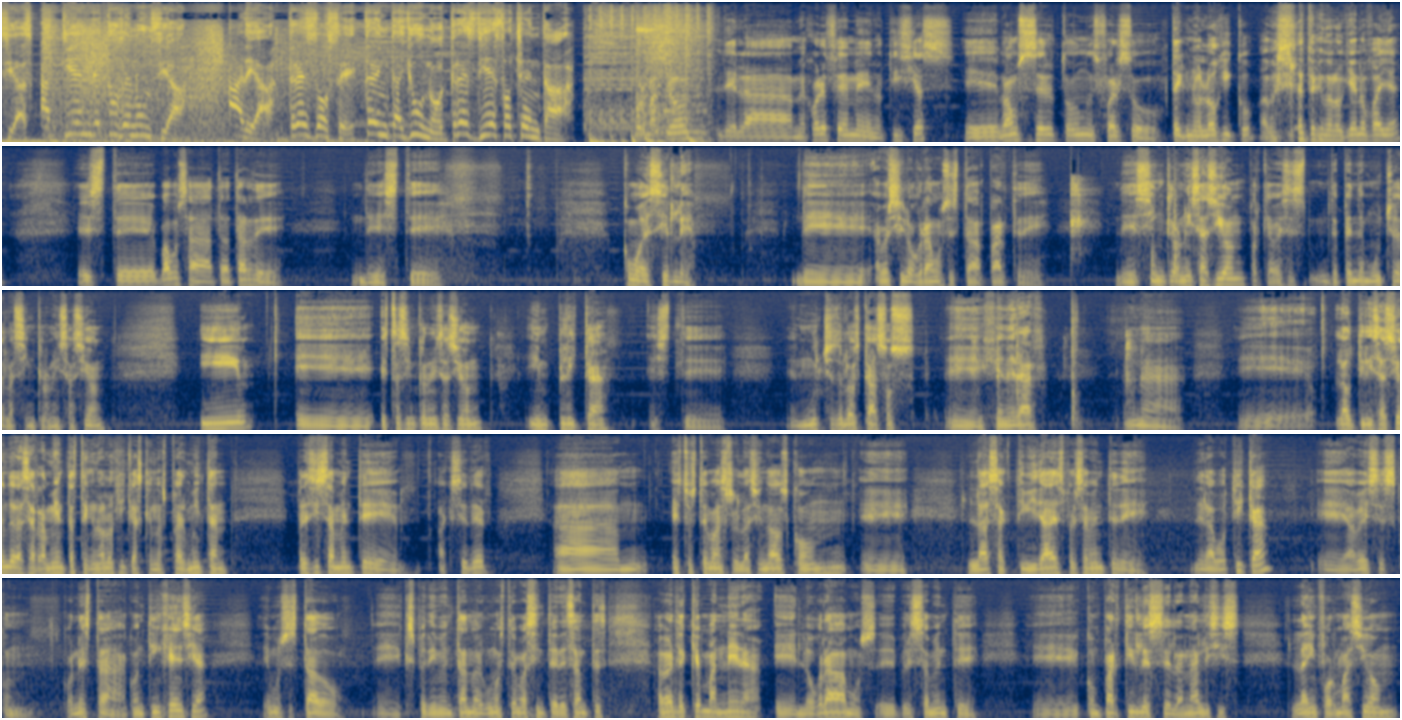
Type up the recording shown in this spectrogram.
Atiende tu denuncia. Área 312-31-310-80. Información de la Mejor FM Noticias. Eh, vamos a hacer todo un esfuerzo tecnológico, a ver si la tecnología no falla. Este, vamos a tratar de, de este, ¿cómo decirle? De a ver si logramos esta parte de, de sincronización, porque a veces depende mucho de la sincronización. Y eh, esta sincronización implica, este, en muchos de los casos, eh, generar una eh, la utilización de las herramientas tecnológicas que nos permitan precisamente acceder a mm, estos temas relacionados con las actividades precisamente de, de la botica, a veces con, con esta contingencia. Hemos estado eh, experimentando algunos temas interesantes, a ver de qué manera eh, lográbamos eh, precisamente compartirles el análisis, la información.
